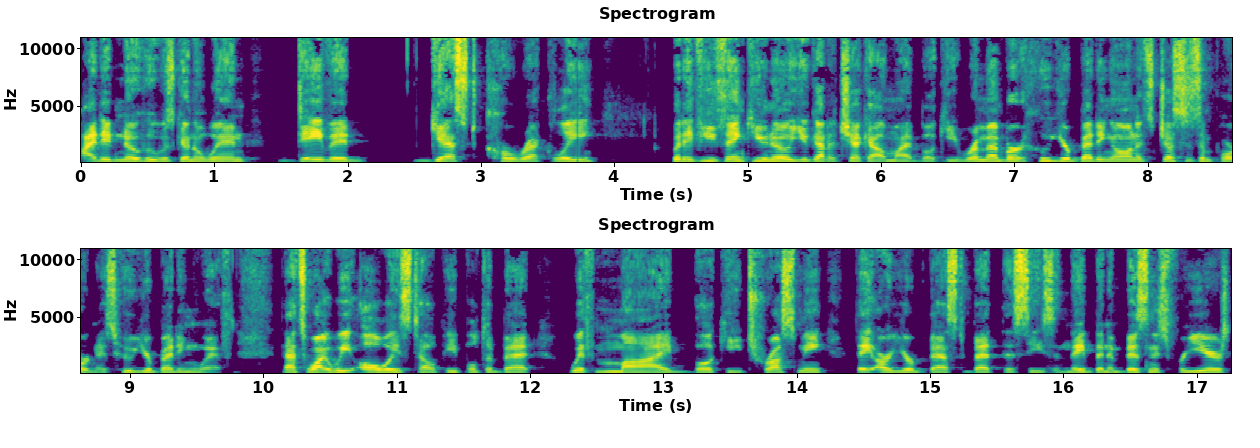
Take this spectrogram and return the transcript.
i didn't know who was going to win. David guessed correctly but if you think you know, you got to check out MyBookie. Remember, who you're betting on is just as important as who you're betting with. That's why we always tell people to bet with MyBookie. Trust me, they are your best bet this season. They've been in business for years,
